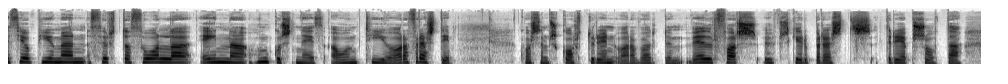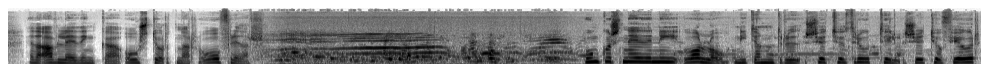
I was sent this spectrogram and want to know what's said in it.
Eþjópjumenn þurft að þóla eina hungursneið á um tíu ára fresti. Hvort sem skorturinn var að völdum veðurfars, uppskerubrests, drepsóta eða afleiðinga, óstjórnar og ófriðar. Hungursneiðin í Voló 1973 til 74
